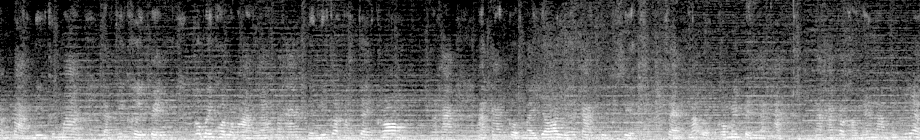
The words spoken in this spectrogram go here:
ต่างๆดีขึ้นมาก จากที่เคยเป็นก็ไม่ทรมานแล้วนะคะเดี๋ยวนี้ก็หายใจคล่อง นะคะ อาการกดไหลย้อหรืออาการจุกเสียดแสบหน้าอกก็ไม่เป็นแล้วค่ะนะคะ ก็ขอแนะนำเพื่อน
